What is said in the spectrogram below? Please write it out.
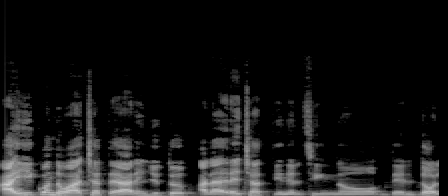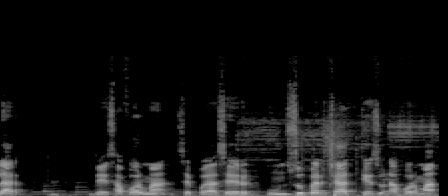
ahí cuando va a chatear en YouTube, a la derecha tiene el signo del dólar. De esa forma se puede hacer un super chat, que es una forma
